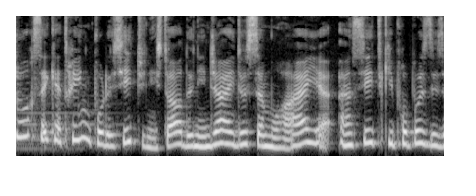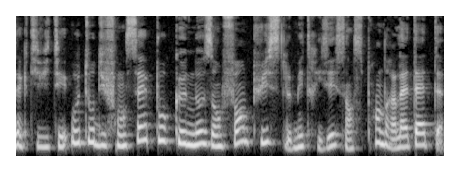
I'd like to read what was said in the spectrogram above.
Bonjour, c'est Catherine pour le site Une histoire de ninja et de samouraï, un site qui propose des activités autour du français pour que nos enfants puissent le maîtriser sans se prendre à la tête.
